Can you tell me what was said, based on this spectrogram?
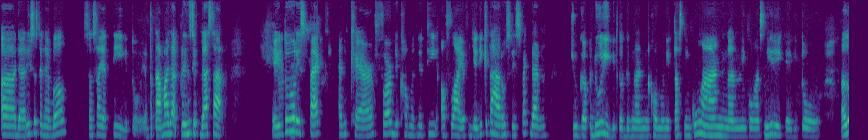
uh, dari sustainable society gitu. Yang pertama ada prinsip dasar yaitu respect and care for the community of life. Jadi kita harus respect dan juga peduli gitu dengan komunitas lingkungan, dengan lingkungan sendiri kayak gitu. Lalu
